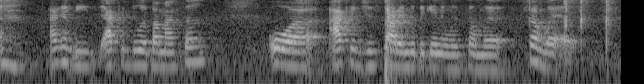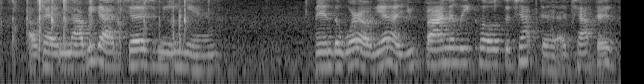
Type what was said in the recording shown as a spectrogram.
I can be I can do it by myself or I could just start a new beginning with somewhere somewhere else. Okay, now we got Judgment here. In the world, yeah, you finally closed a chapter. A chapter is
